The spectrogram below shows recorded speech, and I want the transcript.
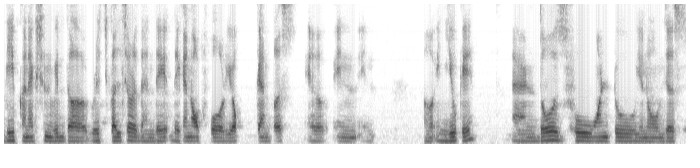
deep connection with the rich culture, then they, they can opt for York campus uh, in in uh, in UK. And those who want to you know just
